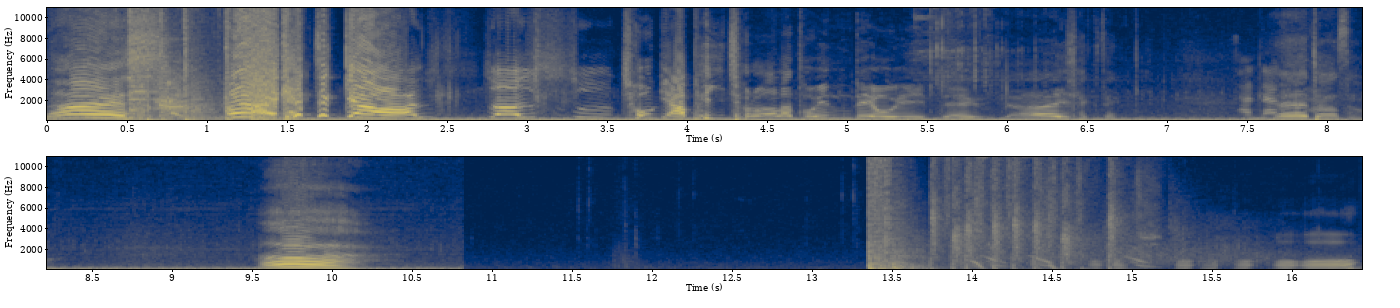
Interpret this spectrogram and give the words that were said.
나이스. 아, 개새끼야! 저기 앞에 이처럼 하나 더 있는데 여기. 네, 아이 새끼. 개자성. 아. 어어어어어어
